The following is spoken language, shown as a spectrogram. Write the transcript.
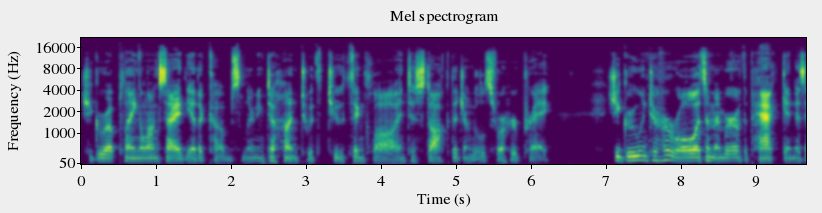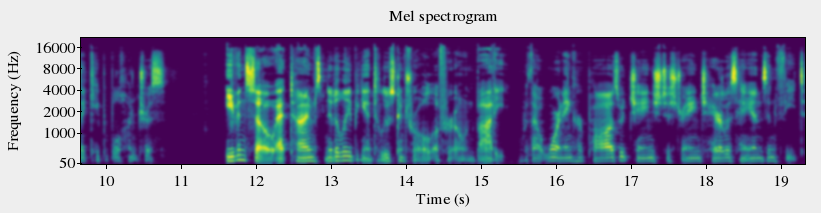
She grew up playing alongside the other cubs, learning to hunt with tooth and claw and to stalk the jungles for her prey. She grew into her role as a member of the pack and as a capable huntress. Even so, at times Nidalee began to lose control of her own body. Without warning, her paws would change to strange hairless hands and feet,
